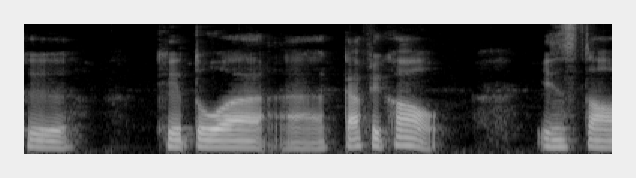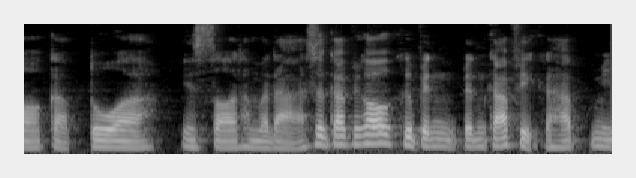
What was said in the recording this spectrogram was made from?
คือ คือตัว Graphical install กับตัว install ธรรมดา ซึ่ง graphical ก็คือเป็นเป็นกราฟิกครับ มี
